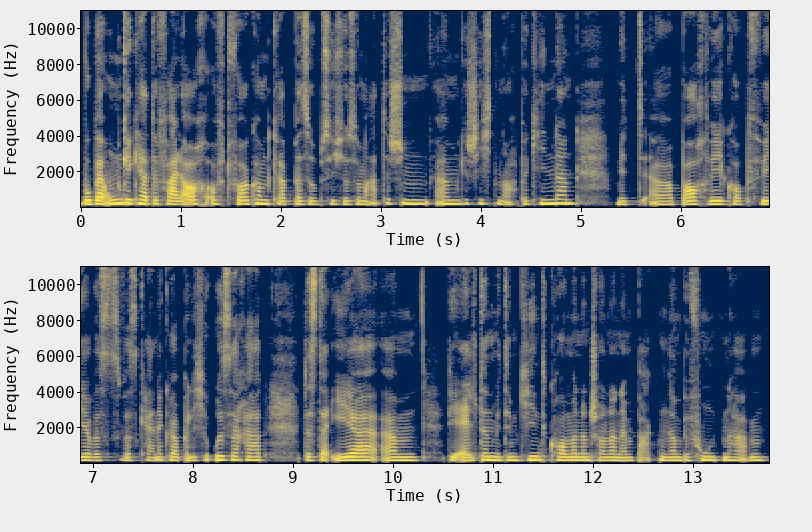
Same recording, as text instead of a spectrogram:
Wobei umgekehrt der Fall auch oft vorkommt, gerade bei so psychosomatischen ähm, Geschichten, auch bei Kindern mit äh, Bauchweh, Kopfweh, was, was keine körperliche Ursache hat, dass da eher ähm, die Eltern mit dem Kind kommen und schon einen Backen am Befunden haben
